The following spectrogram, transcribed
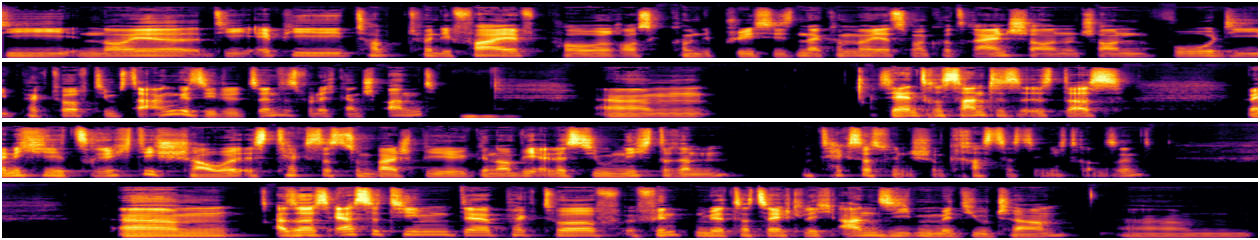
die neue, die AP Top 25 Poll rausgekommen, die Preseason. Da können wir jetzt mal kurz reinschauen und schauen, wo die Pac-12-Teams da angesiedelt sind. Das ist vielleicht ganz spannend. Ähm, sehr interessant ist, dass, wenn ich jetzt richtig schaue, ist Texas zum Beispiel genau wie LSU nicht drin. Und Texas finde ich schon krass, dass die nicht drin sind. Ähm, also das erste Team der Pac-12 finden wir tatsächlich an 7 mit Utah. Ähm,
